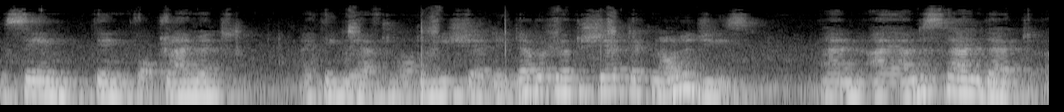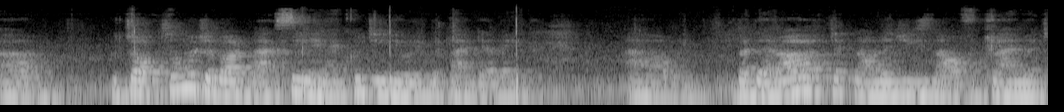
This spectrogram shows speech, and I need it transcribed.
the same thing for climate. I think we have to not only share data, but we have to share technologies. And I understand that uh, we talked so much about vaccine inequity during the pandemic, um, but there are technologies now for climate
